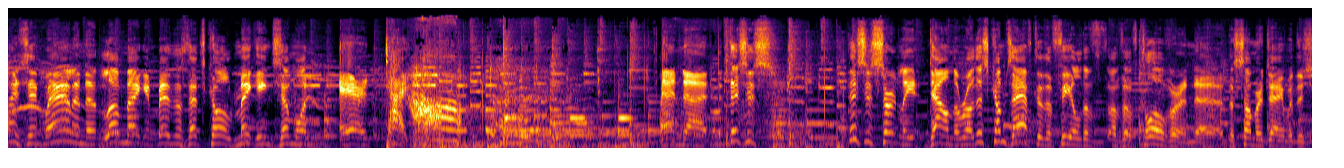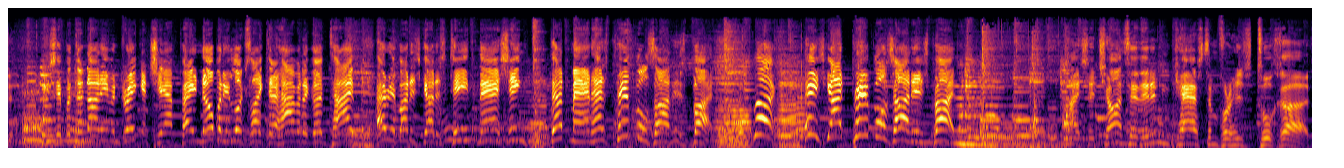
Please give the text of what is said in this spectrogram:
I said, well, in the lovemaking business, that's called making someone airtight. And uh, this is this is certainly down the road. This comes after the field of, of, of clover and uh, the summer day with the. Sh- said, but they're not even drinking champagne. Nobody looks like they're having a good time. Everybody's got his teeth gnashing. That man has pimples on his butt. Look, he's got pimples on his butt. I said, Chauncey, they didn't cast him for his tuchas.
